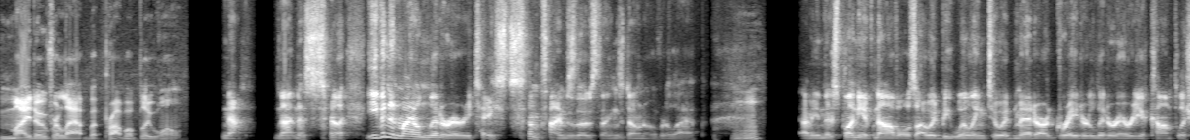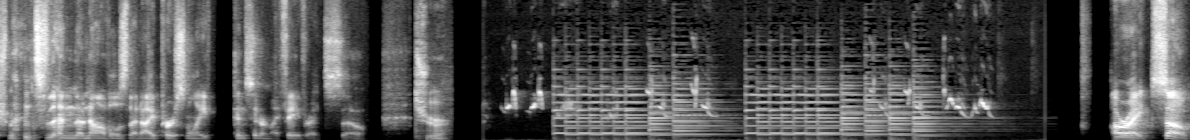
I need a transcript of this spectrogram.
might overlap, but probably won't. No, not necessarily. Even in my own literary tastes, sometimes those things don't overlap. Mm-hmm. I mean, there's plenty of novels I would be willing to admit are greater literary accomplishments than the novels that I personally consider my favorites. So, sure. All right. So,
